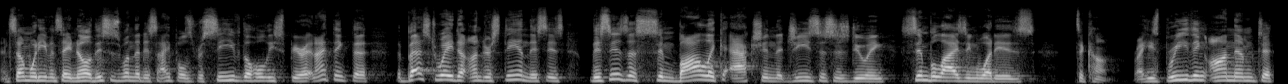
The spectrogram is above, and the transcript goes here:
And some would even say, no, this is when the disciples receive the Holy Spirit. And I think the, the best way to understand this is this is a symbolic action that Jesus is doing, symbolizing what is to come. Right? He's breathing on them to,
